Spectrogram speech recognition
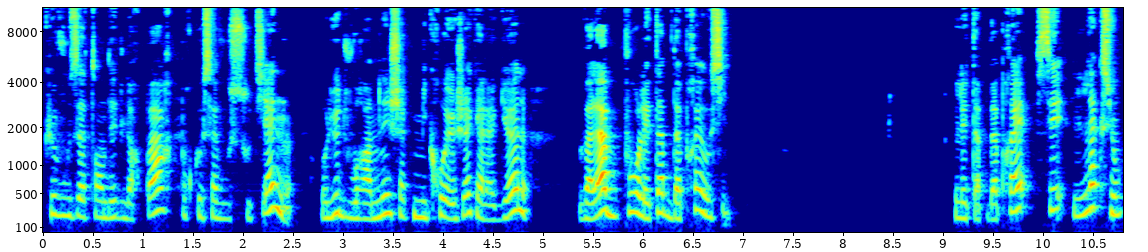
que vous attendez de leur part pour que ça vous soutienne, au lieu de vous ramener chaque micro-échec à la gueule, valable pour l'étape d'après aussi. L'étape d'après, c'est l'action.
